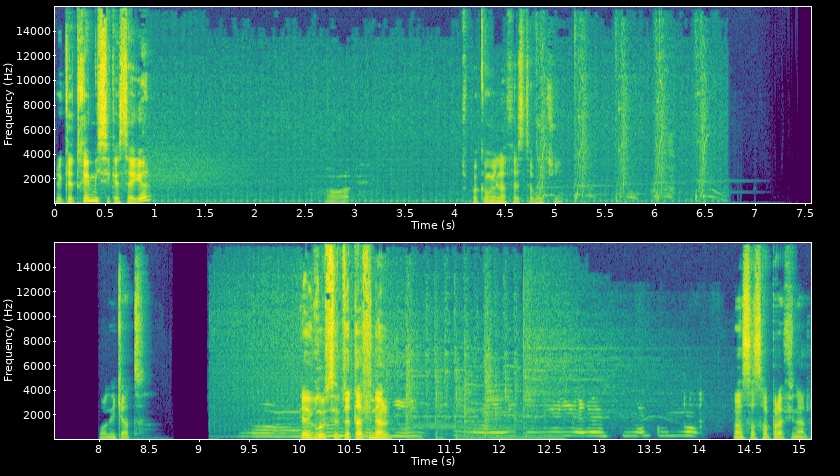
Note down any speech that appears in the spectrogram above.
Le quatrième il s'est cassé la gueule? Ouais. Je sais pas comment il a fait cette abruti. Bon, on est 4. Quel groupe c'est peut-être la finale? Non ça sera pas la finale.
